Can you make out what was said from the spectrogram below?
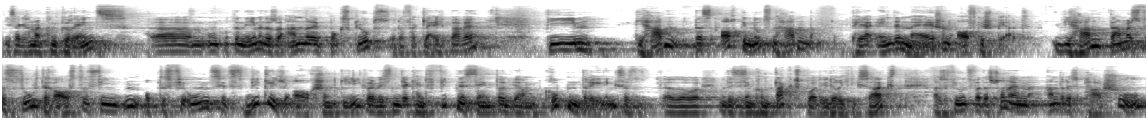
ich sage mal, Konkurrenz, ähm, Unternehmen, also andere Boxclubs oder vergleichbare, die die haben das auch genutzt und haben per Ende Mai schon aufgesperrt. Wir haben damals versucht herauszufinden, ob das für uns jetzt wirklich auch schon gilt, weil wir sind ja kein Fitnesscenter und wir haben Gruppentrainings, also, also, und das ist ein Kontaktsport, wie du richtig sagst. Also für uns war das schon ein anderes Paar Schuh.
